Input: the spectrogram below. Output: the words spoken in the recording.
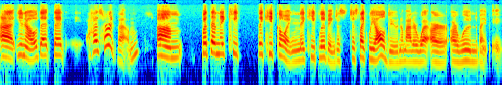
uh, you know, that that has hurt them. Um, but then they keep they keep going and they keep living, just just like we all do, no matter what our our wound might be.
